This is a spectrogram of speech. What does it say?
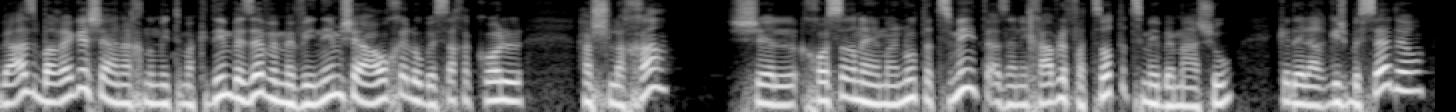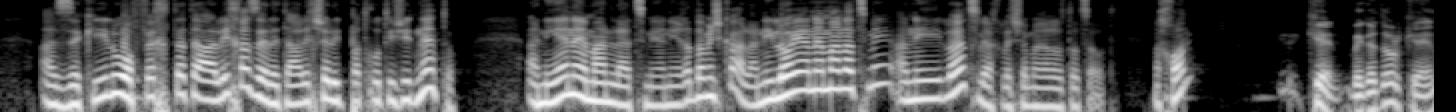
ואז ברגע שאנחנו מתמקדים בזה ומבינים שהאוכל הוא בסך הכל השלכה של חוסר נאמנות עצמית, אז אני חייב לפצות את עצמי במשהו כדי להרגיש בסדר, אז זה כאילו הופך את התהליך הזה לתהליך של התפתחות אישית נטו. אני אהיה נאמן לעצמי, אני ארד במשקל. אני לא אהיה נאמן לעצמי, אני לא אצליח לשמר על התוצאות. נכון? כן, בגדול כן,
